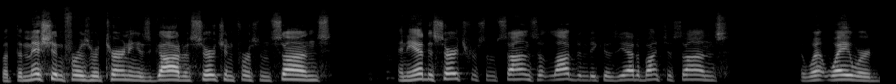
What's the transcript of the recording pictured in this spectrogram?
But the mission for his returning is God was searching for some sons, and he had to search for some sons that loved him because he had a bunch of sons that went wayward.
